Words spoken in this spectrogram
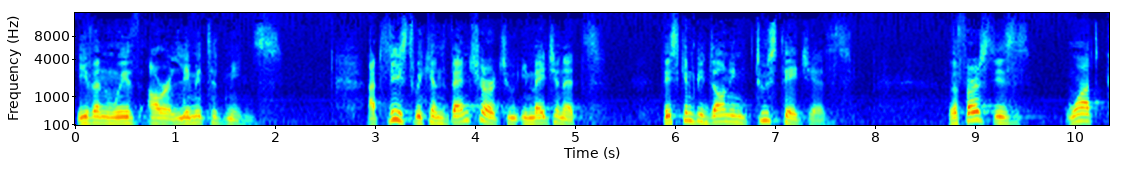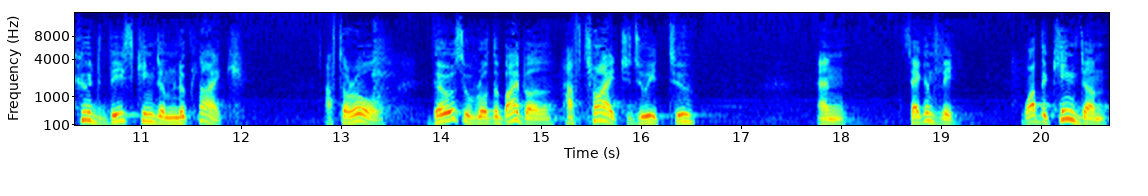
even with our limited means. At least we can venture to imagine it. This can be done in two stages. The first is what could this kingdom look like? After all, those who wrote the Bible have tried to do it too. And secondly, what the kingdom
